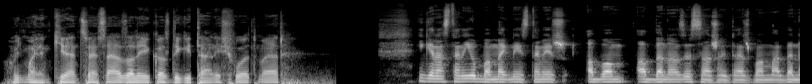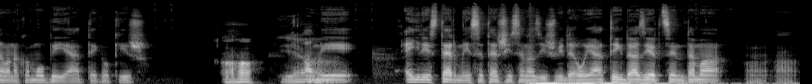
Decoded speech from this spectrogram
hogy majdnem 90% az digitális volt már. Igen, aztán jobban megnéztem, és abban, abban az összehasonlításban már benne vannak a mobil játékok is. Aha, ja. Ami egyrészt természetes, hiszen az is videójáték, de azért szerintem a, a, a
